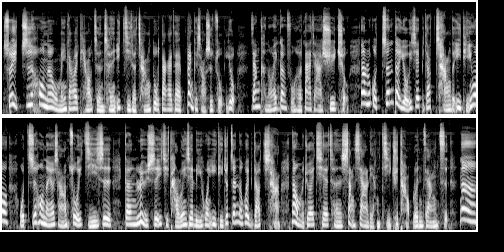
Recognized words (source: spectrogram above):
所以之后呢，我们应该会调整成一集的长度，大概在半个小时左右，这样可能会更符合大家的需求。那如果真的有一些比较长的议题，因为我之后呢又想要做一集是跟律师一起讨论一些离婚议题，就真的会比较长。那我们就会切成上下两集去讨论这样子。那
